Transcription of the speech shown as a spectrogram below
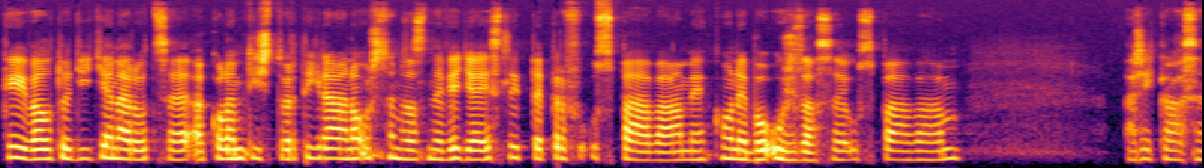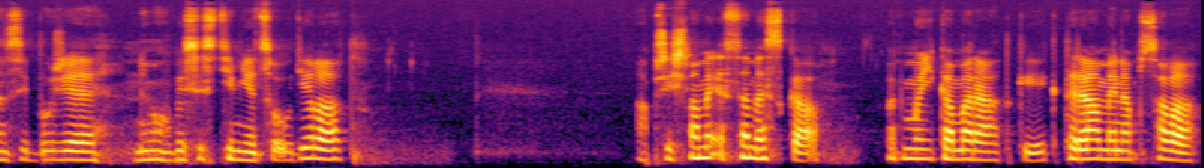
kejval to dítě na ruce a kolem té čtvrtý ráno už jsem zase nevěděla, jestli teprve uspávám, jako, nebo už zase uspávám. A říkala jsem si, bože, nemohl by si s tím něco udělat? A přišla mi sms od mojí kamarádky, která mi napsala,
